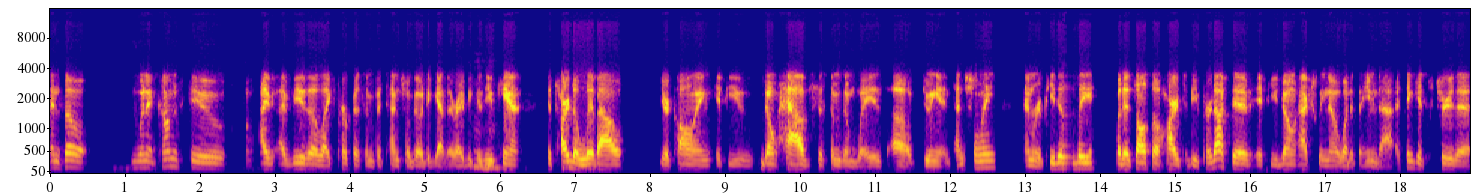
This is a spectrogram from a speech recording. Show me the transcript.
And so when it comes to, I, I, view the like purpose and potential go together, right? Because mm-hmm. you can't, it's hard to live out your calling if you don't have systems and ways of doing it intentionally and repeatedly. But it's also hard to be productive if you don't actually know what it's aimed at. I think it's true that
